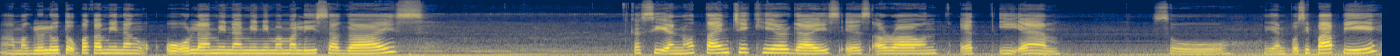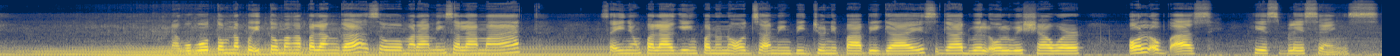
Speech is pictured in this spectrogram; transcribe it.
Ah, magluluto pa kami ng uulamin namin ni Mama Lisa, guys. Kasi ano, time check here, guys, is around 8 a.m. So, yan po si Papi. Nagugutom na po ito mga palangga. So, maraming salamat sa inyong palaging panunood sa aming video ni Papi, guys. God will always shower all of us His blessings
